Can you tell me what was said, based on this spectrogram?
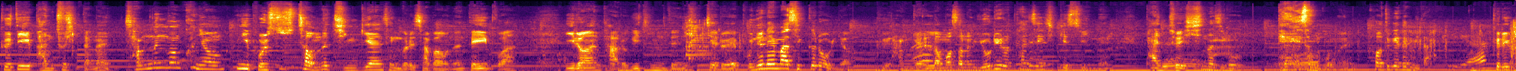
그 뒤 반초 식당은 잡는 건커녕 흔히 볼 수조차 없는 진기한 생물을 잡아오는 데이브와 이러한 다루기 힘든 식재료의 본연의 맛을 끌어올려 그 한계를 넘어서는 요리로 탄생시킬 수 있는 반초의 시너지로 대성공을 거두게 됩니다. 그리고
